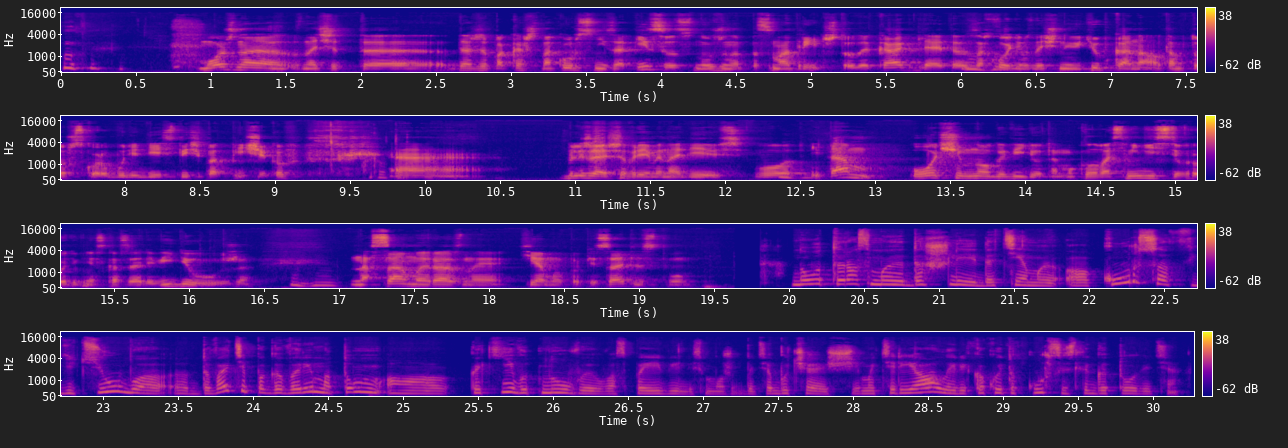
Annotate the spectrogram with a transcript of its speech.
Можно, значит, э, даже пока что на курс не записываться, нужно посмотреть, что да как. Для этого заходим, значит, на YouTube канал, там тоже скоро будет 10 тысяч подписчиков. Круто. А, в ближайшее время, надеюсь. Вот. И там очень много видео, там около 80 вроде мне сказали видео уже, угу. на самые разные темы по писательству. Ну вот раз мы дошли до темы а, курсов, э, давайте поговорим о том, а, какие вот новые у вас появились, может быть, обучающие материалы или какой-то курс, если готовите.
